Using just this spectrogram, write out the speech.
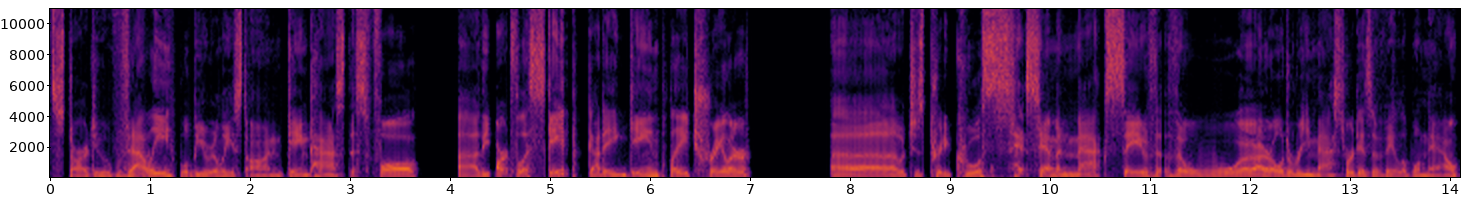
Stardew Valley will be released on Game Pass this fall. Uh, the Artful Escape got a gameplay trailer, uh, which is pretty cool. S- Sam and Max Save the World remastered is available now.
